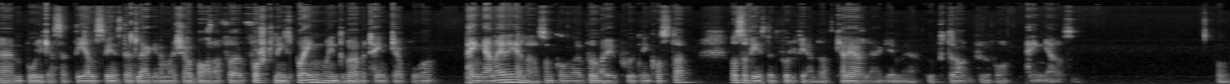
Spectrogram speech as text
Eh, på olika sätt. Dels finns det ett läge där man kör bara för forskningspoäng och inte behöver tänka på pengarna i det hela som kommer för varje uppskjutning kostar. Och så finns det ett fullfjädrat karriärläge med uppdrag för att få pengar och så. Och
